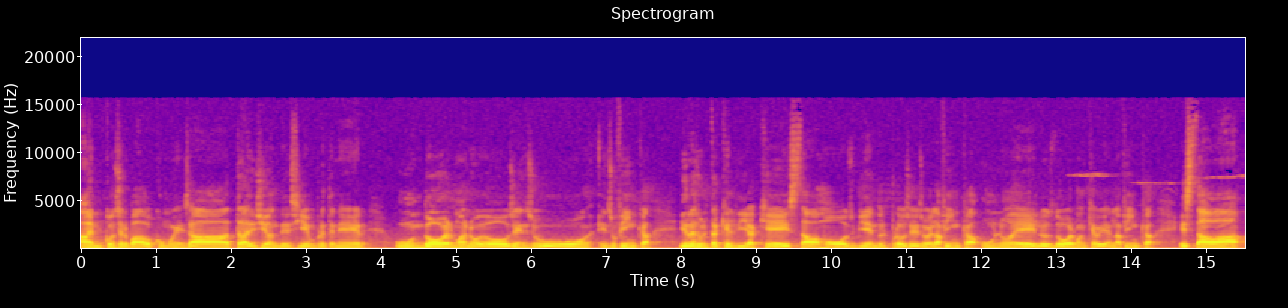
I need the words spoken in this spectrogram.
han conservado como esa tradición de siempre tener un Doberman o dos en su, en su finca. Y resulta que el día que estábamos viendo el proceso de la finca, uno de los Doberman que había en la finca estaba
